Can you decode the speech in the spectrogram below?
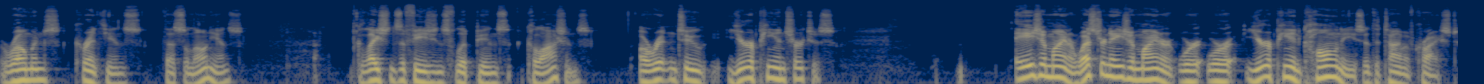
Romans, Corinthians, Thessalonians, Galatians, Ephesians, Philippians, Colossians are written to European churches. Asia Minor, Western Asia Minor were, were European colonies at the time of Christ.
